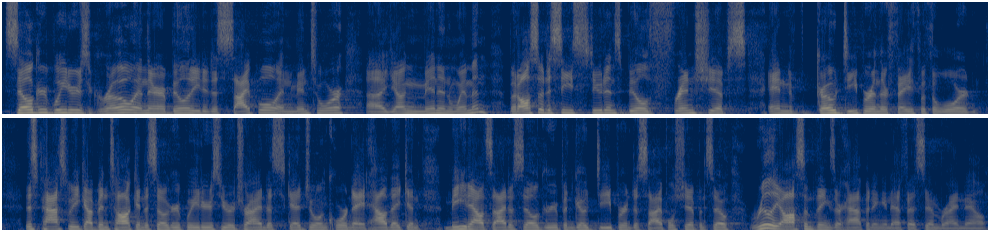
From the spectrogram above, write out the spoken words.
cell group leaders grow in their ability to disciple and mentor uh, young men and women, but also to see students build friendships and go deeper in their faith with the Lord. This past week, I've been talking to cell group leaders who are trying to schedule and coordinate how they can meet outside of cell group and go deeper in discipleship. And so, really awesome things are happening in FSM right now.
